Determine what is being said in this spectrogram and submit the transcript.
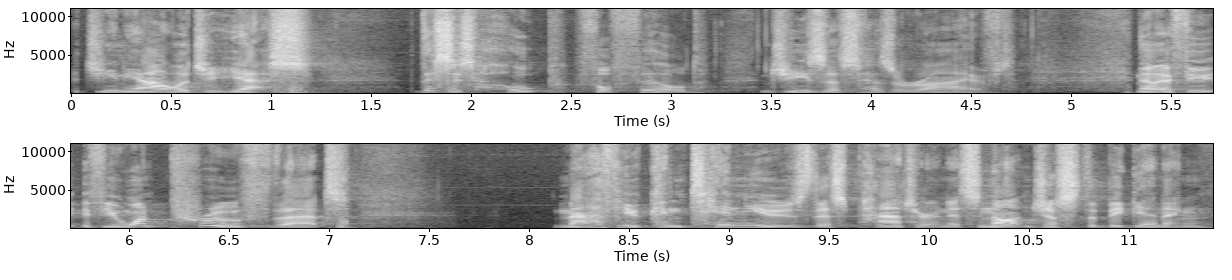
A genealogy, yes. This is hope fulfilled. Jesus has arrived. Now, if you, if you want proof that Matthew continues this pattern, it's not just the beginning,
